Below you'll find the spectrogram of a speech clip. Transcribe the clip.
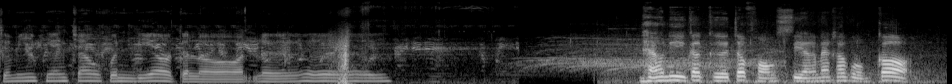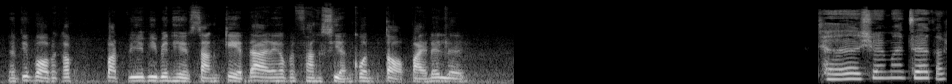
จะมีเพียงเจ้าคนเดียวตลอดเลย แล้วนี่ก็คือเจ้าของเสียงนะครับผมก็อย่างที่บอกไปครับบัตร VIP เป็นเหตุสังเกตได้นะครับไปฟังเสียงคนต่อไปได้เลย เธอช่วยมาเจอกับ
